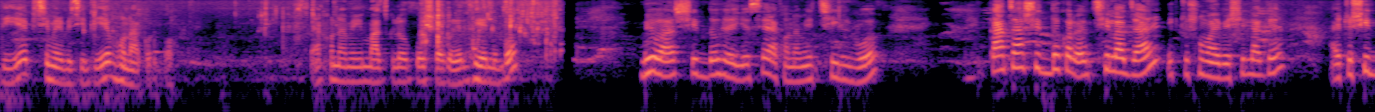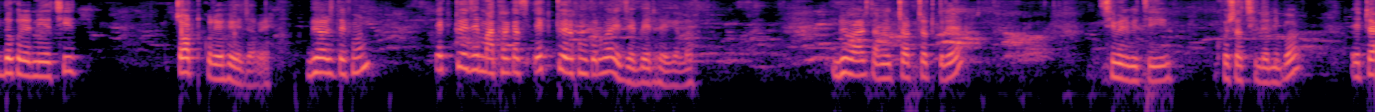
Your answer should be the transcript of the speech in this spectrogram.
দিয়ে সিমের বিচি দিয়ে ভুনা করব। এখন আমি মাছগুলো পরিষ্কার করে ধুয়ে নেব। ভিওয়ার সিদ্ধ হয়ে গেছে, এখন আমি ছিলব। কাঁচা সিদ্ধ করা, ছিলা যায়, একটু সময় বেশি লাগে, আর একটু সিদ্ধ করে নিয়েছি, চট করে হয়ে যাবে। ভিওয়ার্স দেখুন, একটু এই যে মাথার কাছে একটু এরকম করব, এই যে বের হয়ে গেল। ভিওয়ার্স আমি চটচট করে সিমের বিচি খোসা ছিলে নিব। এটা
